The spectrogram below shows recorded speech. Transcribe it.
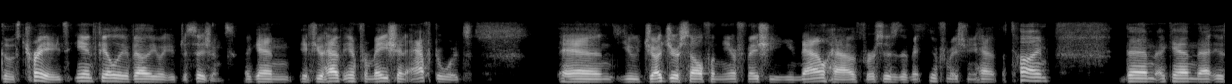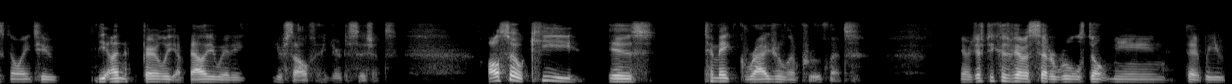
those trades and fairly evaluate your decisions. Again, if you have information afterwards and you judge yourself on the information you now have versus the information you had at the time, then again, that is going to be unfairly evaluating yourself and your decisions. Also, key is to make gradual improvements. You know, just because we have a set of rules don't mean that we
